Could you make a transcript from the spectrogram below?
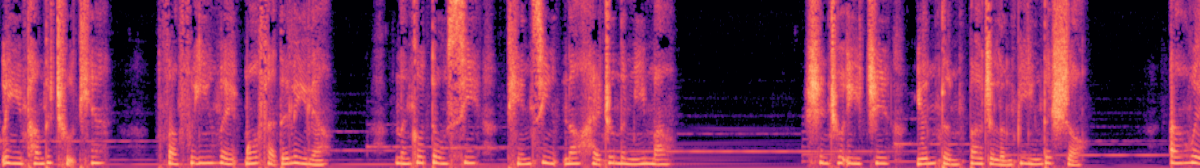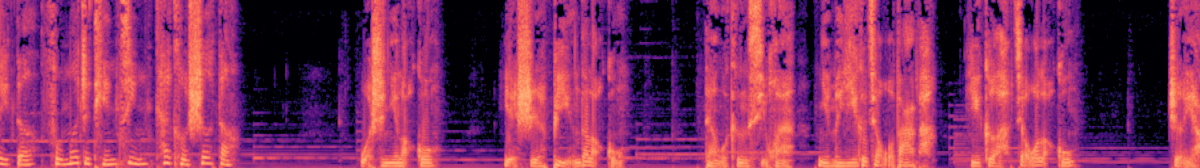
另一旁的楚天，仿佛因为魔法的力量。能够洞悉田静脑海中的迷茫，伸出一只原本抱着冷碧莹的手，安慰的抚摸着田静，开口说道：“我是你老公，也是碧莹的老公，但我更喜欢你们一个叫我爸爸，一个叫我老公，这样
